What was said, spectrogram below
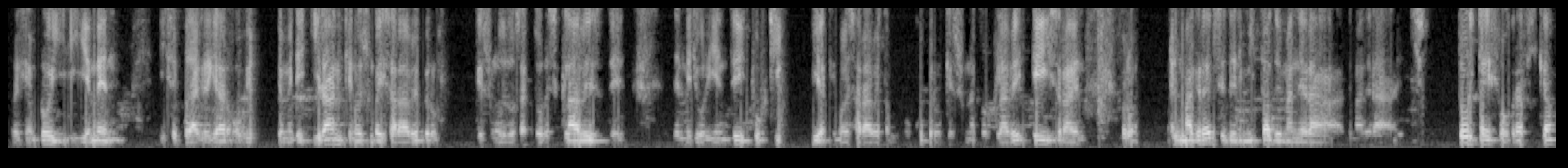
por ejemplo, y, Yemen. Y se puede agregar, obviamente, Irán, que no es un país árabe, pero que es uno de los actores claves del Medio Oriente, y Turquía, que no es árabe tampoco, pero que es un actor clave, e Israel. Pero el Magreb se delimita de manera, de manera histórica y geográfica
